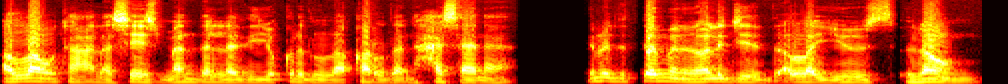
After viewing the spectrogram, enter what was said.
Allah Ta'ala says, Man الَّذِي يُقْرِضُ اللَّهَ قَرْضًا hasana." You know, the terminology that Allah used, loan.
